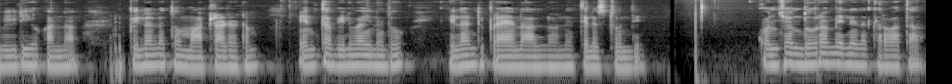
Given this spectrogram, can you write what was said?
వీడియో కన్నా పిల్లలతో మాట్లాడటం ఎంత విలువైనదో ఇలాంటి ప్రయాణాల్లోనే తెలుస్తుంది. కొంచెం దూరం వెళ్ళిన తర్వాత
